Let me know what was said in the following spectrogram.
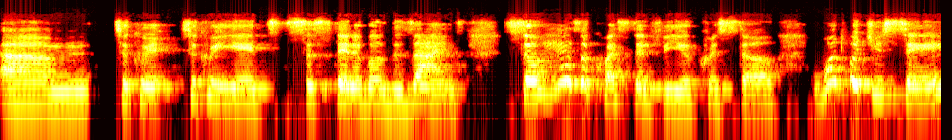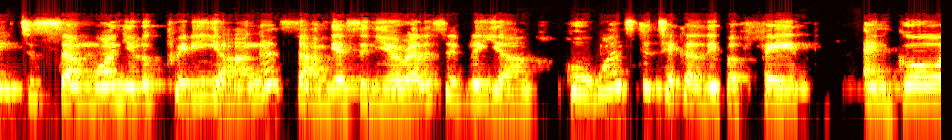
um, to create to create sustainable designs. So here's a question for you, Crystel. What would you say to someone you look pretty young, so I'm guessing you're relatively young, who wants to take a leap of faith and go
